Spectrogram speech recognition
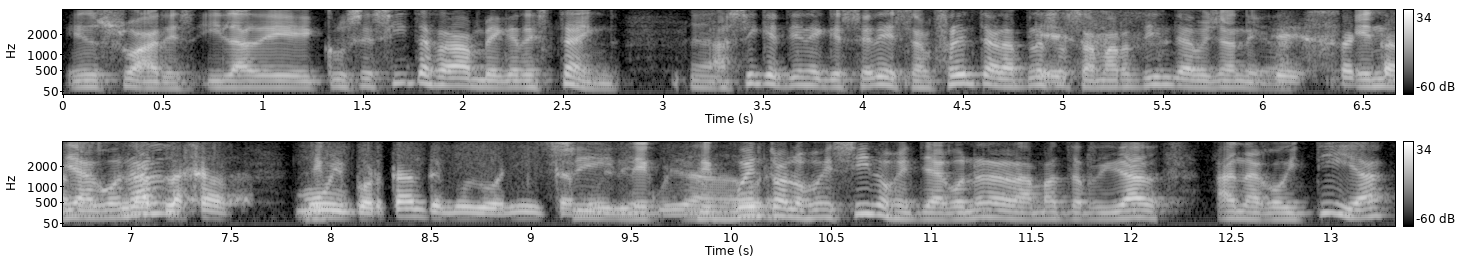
en Suárez y la de Crucecita estaba en Begerstein. Así que tiene que ser esa, enfrente a la Plaza San Martín de Avellaneda. En diagonal muy importante, muy bonita. Sí, muy le, le, cuento a los vecinos en diagonal a la maternidad Ana Goitía.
